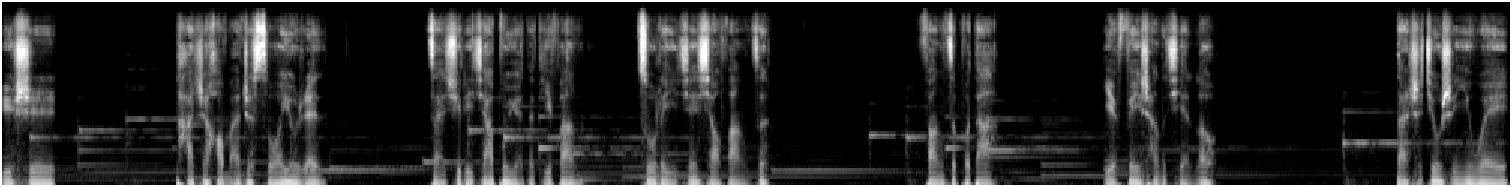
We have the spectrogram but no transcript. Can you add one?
于是她只好瞒着所有人，在距离家不远的地方租了一间小房子。房子不大，也非常的简陋，但是就是因为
